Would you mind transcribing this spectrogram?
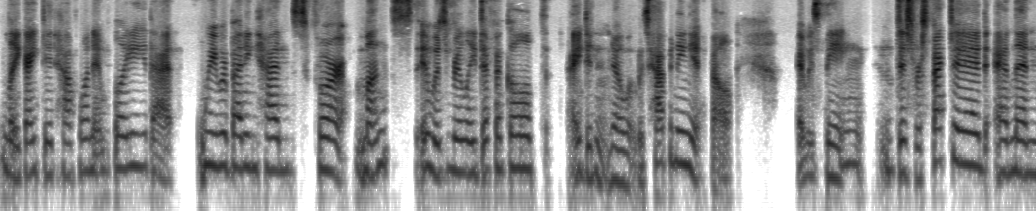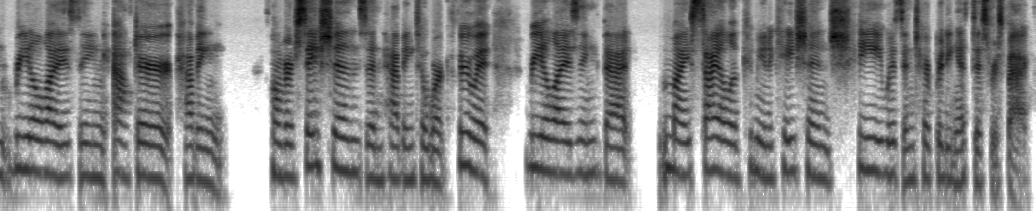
like, I did have one employee that we were butting heads for months. It was really difficult. I didn't know what was happening. It felt I was being disrespected. And then realizing after having conversations and having to work through it, realizing that my style of communication, she was interpreting as disrespect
